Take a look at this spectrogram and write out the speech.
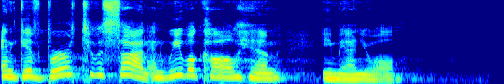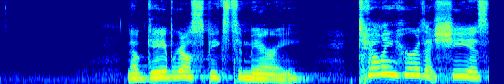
and give birth to a son, and we will call him Emmanuel. Now, Gabriel speaks to Mary, telling her that she is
